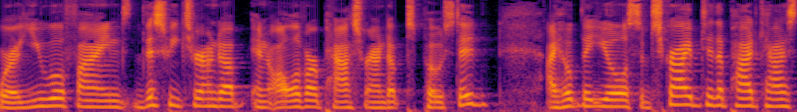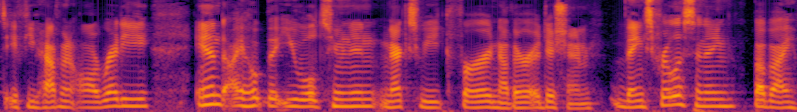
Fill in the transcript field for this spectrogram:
where you will find this week's roundup and all of our past roundups posted. I hope that you'll subscribe to the podcast if you haven't already, and I hope that you will tune in next week for another edition. Thanks for listening. Bye bye.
